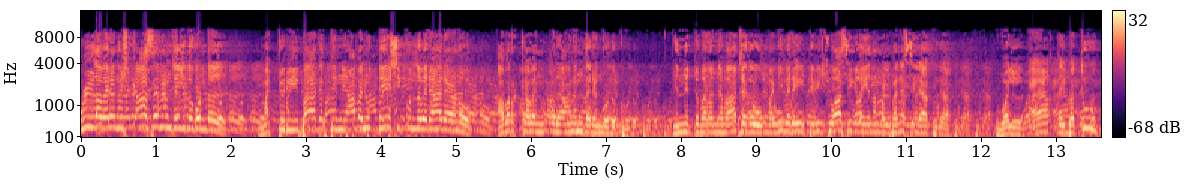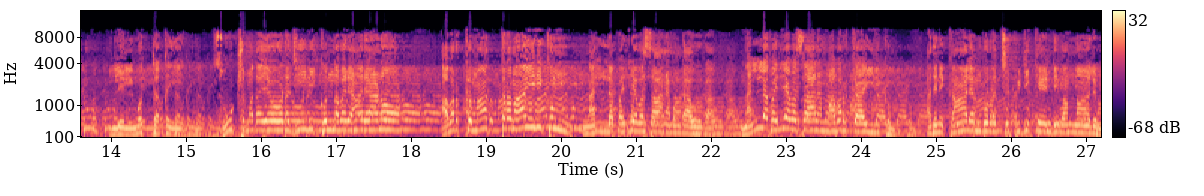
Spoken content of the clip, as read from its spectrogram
ഉള്ളവരെ നിഷ്കാസനം ചെയ്തുകൊണ്ട് മറ്റൊരു വിഭാഗത്തിന് അവൻ ഉദ്ദേശിക്കുന്നവരാരാണോ അവർക്കവൻ അത് അനന്തരം കൊടുക്കും. എന്നിട്ട് പറഞ്ഞ വാചകവും അടിവരയിട്ട് വിശ്വാസികളെ നമ്മൾ മനസ്സിലാക്കുക. സൂക്ഷ്മതയോടെ ജീവിക്കുന്നവരാരാണോ അവർക്ക് മാത്രമായിരിക്കും നല്ല പര്യവസാനം ഉണ്ടാവുക നല്ല പര്യവസാനം അവർക്കായിരിക്കും. അതിന് കാലം കുറച്ച് പിടിക്കേണ്ടി വന്നാലും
